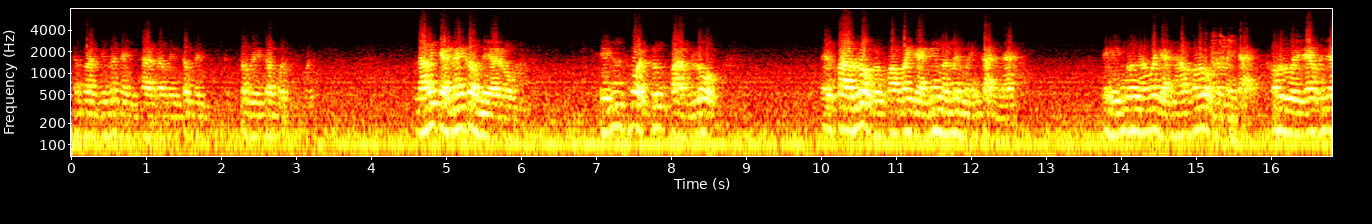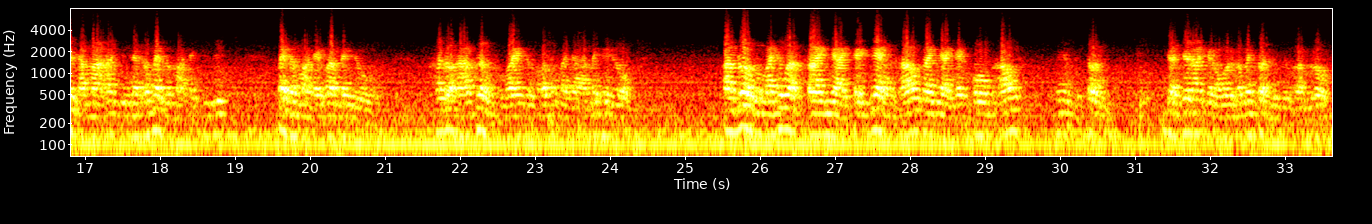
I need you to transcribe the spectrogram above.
ถ้าความจริงว่าในทางเราเป็นต้องเป็นต้องเป็นกำหนดหลังจากนั้นก็มีอารมณ์เห็นโทษของความโลภไอ้ความโลภกับความขยันนี่มันไม่เหมือนกันนะจะเห็นเขาเขาขยันเขาเขาโลภทำไม่ได้เขารวยแล้วเขาจะทำมาหากินแล้วเขาไม่ประมาทในชีวิต ไม่ประมาทในความเป็นอยู่เขาต้องหาเครื่องไว้คือของธรรมดาไม่ใช่โลภ ความโลภหมายถึงว่าการอยากจะแย่งเขาการอยากจะโกงเขานี่เป็นต้นอยากจะรักจะโวยเขาเป็นต้นคือความโลภ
